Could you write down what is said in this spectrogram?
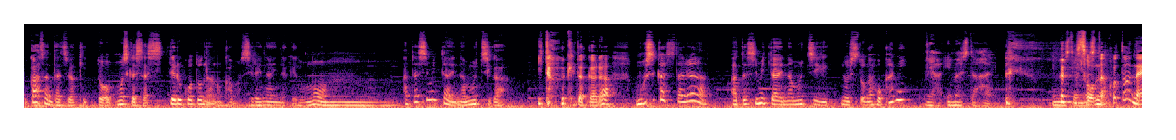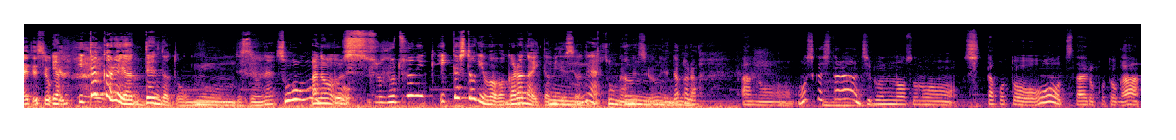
お母さんたちはきっともしかしたら知ってることなのかもしれないんだけども私みたいな無知がいたわけだからもしかしたら私みたいな無知の人が他にいやいました。はい そんなことはないでしょうけど。いたからやってんだと思うんですよね、あの普通に行った人にはわからない旅ですよね、うん、そうなんですよね、だからあのもしかしたら自分のその知ったことを伝えることが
